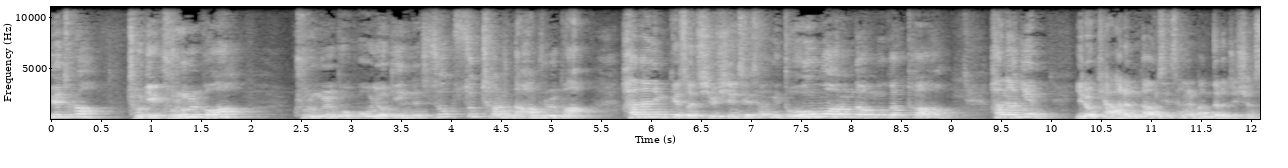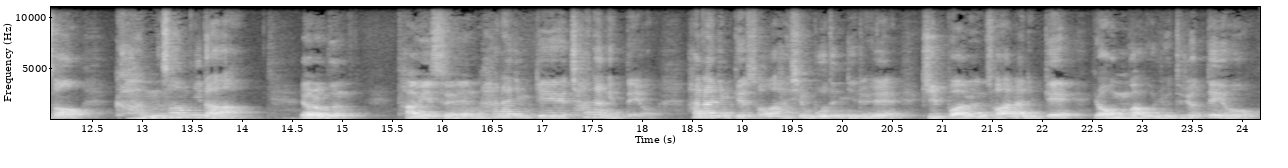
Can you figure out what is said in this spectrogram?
얘들아 저기 구름을 봐. 구름을 보고 여기 있는 쑥쑥 자란 나무를 봐. 하나님께서 지으신 세상이 너무 아름다운 것 같아. 하나님, 이렇게 아름다운 세상을 만들어주셔서 감사합니다. 여러분, 다윗은 하나님께 찬양했대요. 하나님께서 하신 모든 일을 기뻐하면서 하나님께 영광 올려드렸대요.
